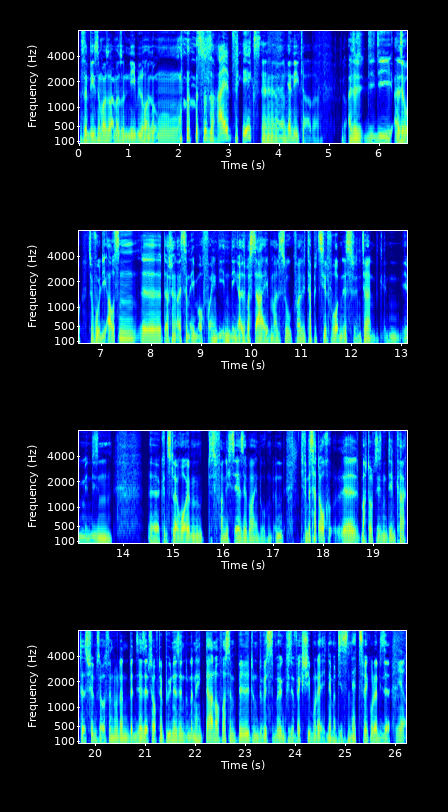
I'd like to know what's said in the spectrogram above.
dass dann wenigstens mal so einmal so ein Nebelhorn, so, mm, das war so halbwegs. Ja, Ja, nee, klar, aber. Also die, die, also sowohl die Außendarstellung als dann eben auch vor allem die Innendinge. Also was da eben alles so quasi tapeziert worden ist, in, in, eben in diesen äh, Künstlerräumen, das fand ich sehr, sehr beeindruckend. Und ich finde, das hat auch, äh, macht auch diesen, den Charakter des Films aus, wenn du dann, wenn sie ja selbst auf der Bühne sind und dann hängt da noch was im Bild und du willst es irgendwie so wegschieben oder ich nehme mal dieses Netz weg oder diese, Ja.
